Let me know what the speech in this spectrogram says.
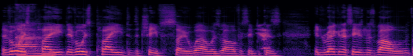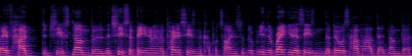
They've always Um, played. They've always played the Chiefs so well as well. Obviously, because in regular season as well, they've had the Chiefs' number. The Chiefs have beaten them in the postseason a couple of times, but the, in the regular season, the Bills have had their number.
